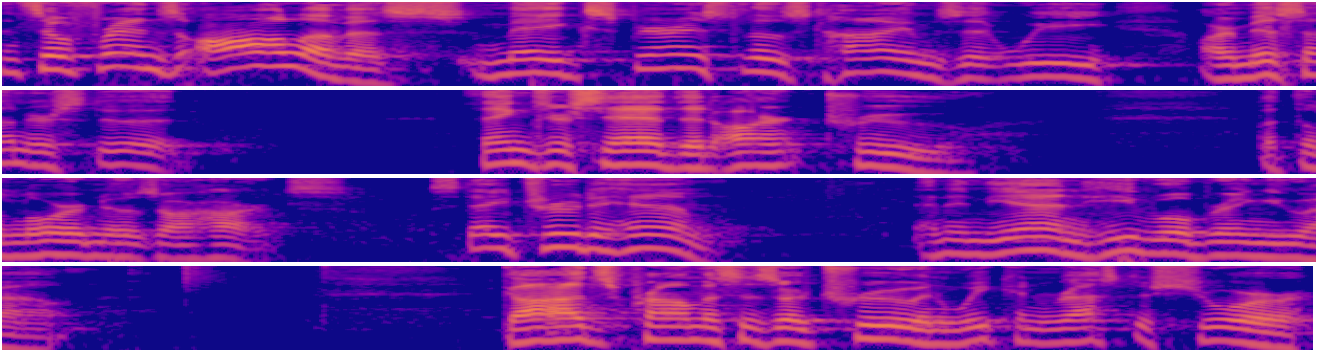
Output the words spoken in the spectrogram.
And so, friends, all of us may experience those times that we are misunderstood. Things are said that aren't true. But the Lord knows our hearts. Stay true to Him. And in the end, He will bring you out. God's promises are true, and we can rest assured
